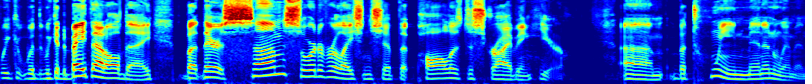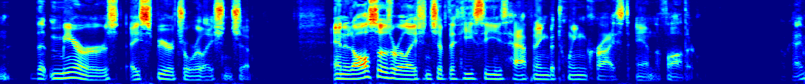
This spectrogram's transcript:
we could we could debate that all day, but there is some sort of relationship that Paul is describing here. um, between men and women that mirrors a spiritual relationship. And it also is a relationship that he sees happening between Christ and the Father. Okay.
